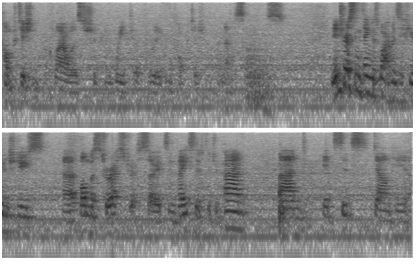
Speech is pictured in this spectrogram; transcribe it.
competition for flowers should be weaker probably than competition for nest sites. The interesting thing is what happens if you introduce uh, Bombus terrestris. So it's invasive to Japan, and it sits down here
